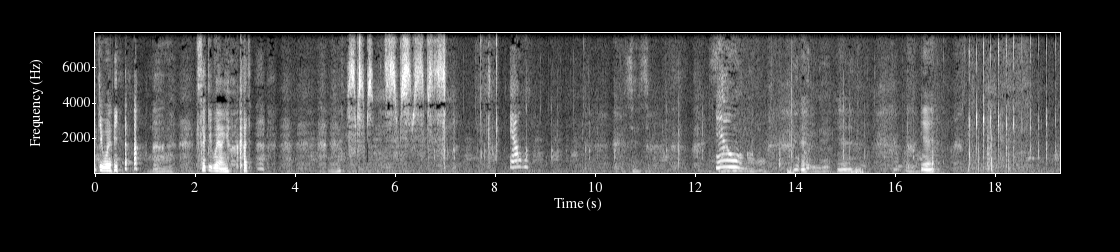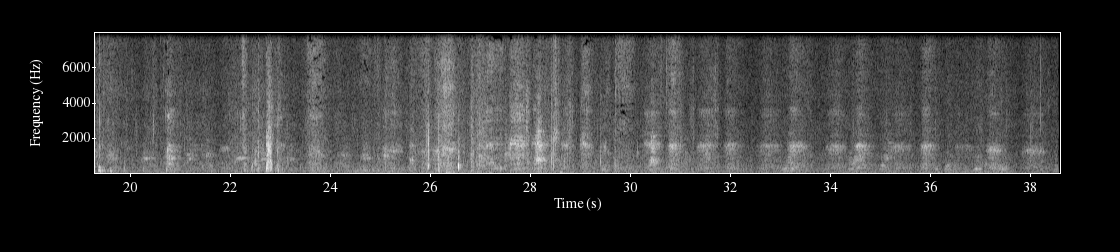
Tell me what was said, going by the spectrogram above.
새끼 고양이. 새끼 고양이. 가자. 야옹. 예. 야옹. 예. 예. 예.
